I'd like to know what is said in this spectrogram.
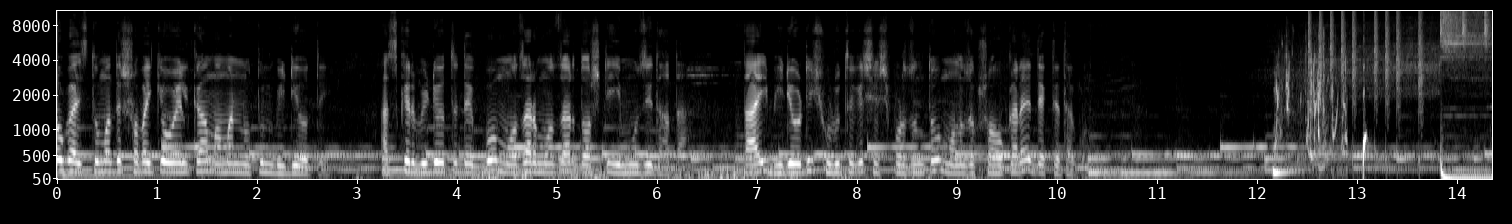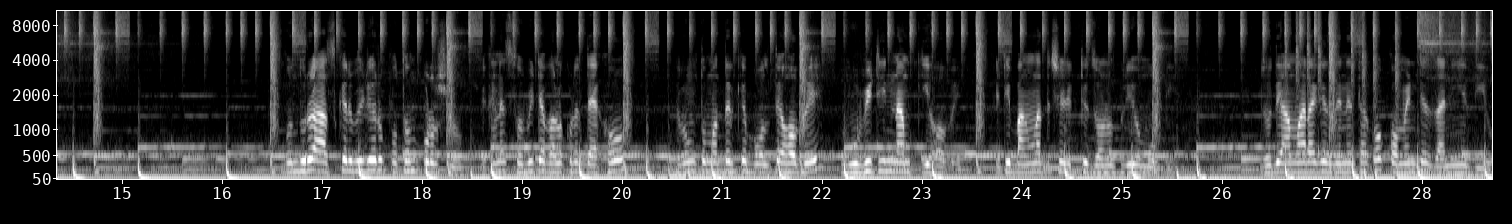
হ্যালো গাইজ তোমাদের সবাইকে ওয়েলকাম আমার নতুন ভিডিওতে। আজকের ভিডিওতে দেখব মজার মজার দশটি ইমোজি ধাঁধা। তাই ভিডিওটি শুরু থেকে শেষ পর্যন্ত মনোযোগ সহকারে দেখতে থাকুন। বন্ধুরা, আজকের ভিডিওর প্রথম প্রশ্ন। এখানে ছবিটা ভালো করে দেখো এবং তোমাদেরকে বলতে হবে মুভিটির নাম কি হবে। এটি বাংলাদেশের একটি জনপ্রিয় মুভি। যদি আমার আগে জেনে থাকো কমেন্টে জানিয়ে দিও।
